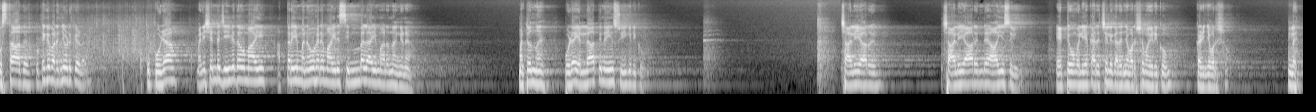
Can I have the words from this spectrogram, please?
ഉസ്താദ് കുട്ടിക്ക് പറഞ്ഞു കൊടുക്കുകയാണ്. ഈ പുഴ മനുഷ്യന്റെ ജീവിതവുമായി അത്രയും മനോഹരമായൊരു സിമ്പലായി മാറുന്ന അങ്ങനെയാണ് മറ്റൊന്ന് പുഴ എല്ലാത്തിനെയും സ്വീകരിക്കും. ചാലിയാറ് ചാലിയാറിന്റെ ആയുസ്സിൽ ഏറ്റവും വലിയ കരച്ചിൽ കരഞ്ഞ വർഷമായിരിക്കും കഴിഞ്ഞ വർഷം. അല്ലേ?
